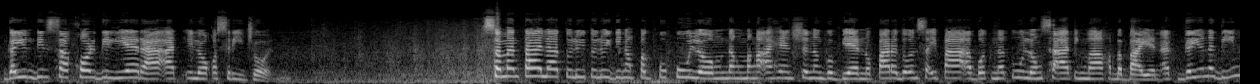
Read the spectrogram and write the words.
gayon din sa Cordillera at Ilocos Region. Samantala, tuloy-tuloy din ang pagpupulong ng mga ahensya ng gobyerno para doon sa ipaabot na tulong sa ating mga kababayan at gayon na din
